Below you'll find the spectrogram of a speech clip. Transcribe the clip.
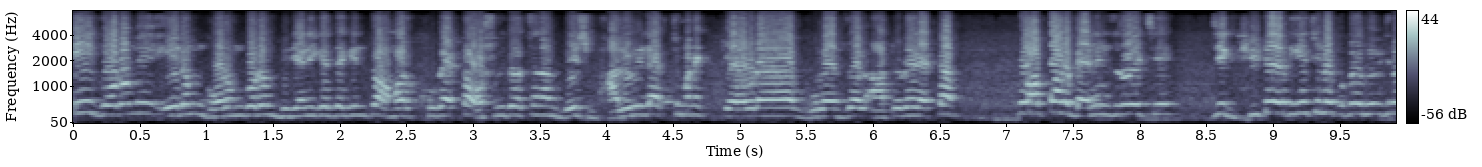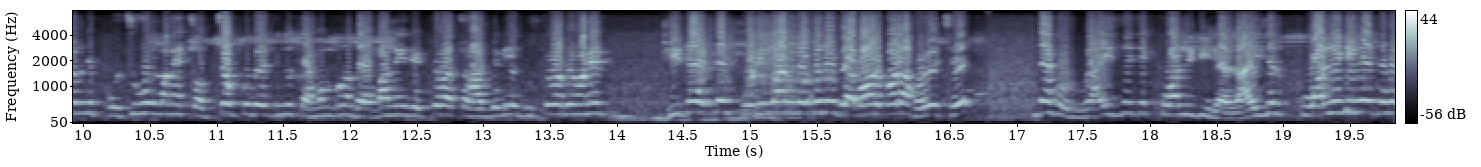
এই গরমে, এরম গরম গরম বিরিয়ানি খেতে কিন্তু আমার খুব একটা অসুবিধা হচ্ছে না। বেশ ভালোই লাগছে মানে কেওড়া, গোলাপ জল, আতরের একটা প্রপার ব্যালেন্স রয়েছে। যে ঘিটা দিয়েছিল, প্রথমে ভেবেছিলাম যে প্রচুর মানে চপচপ করে কিন্তু তেমন কোনো ব্যাপার নেই, দেখতে পাচ্ছ, হাত দেখলে বুঝতে পারবে মানে ঘিটা একদম পরিমাণ মতনই ব্যবহার করা হয়েছে। দেখো রাইসের যে কোয়ালিটিটা রাইসের কোয়ালিটি নিয়ে কোনো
